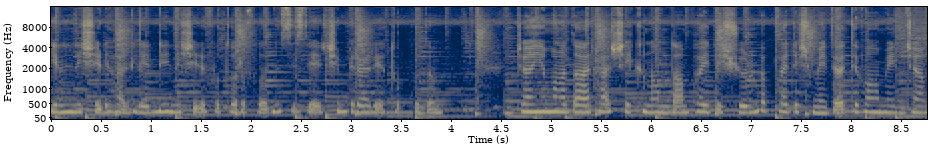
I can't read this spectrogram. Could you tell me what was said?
yeni neşeli hallerini, neşeli fotoğraflarını sizler için bir araya topladım. Can Yaman'a dair her şeyi kanalımdan paylaşıyorum ve paylaşmaya da devam edeceğim.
